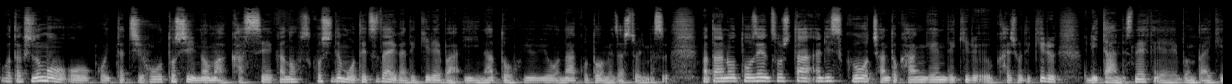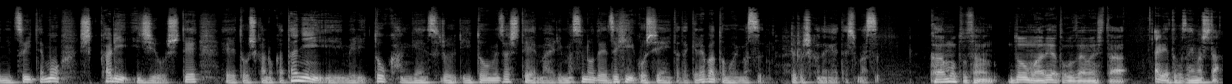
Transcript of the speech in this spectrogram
私ども、こういった地方都市の、まあ、活性化の少しでもお手伝いができればいいなというようなことを目指しております。また、あの、当然そうしたリスクをちゃんと還元できる、解消できるリターンですね、えー、分配金についてもしっかり維持をして、えー、投資家の方にメリットを還還元するリートを目指してまいりますので、ぜひご支援いただければと思います。よろしくお願いいたします。川本さん、どうもありがとうございました。ありがとうございました。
